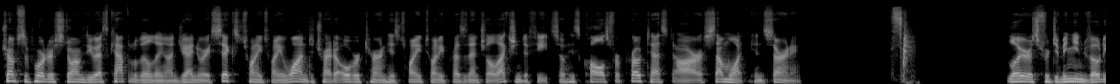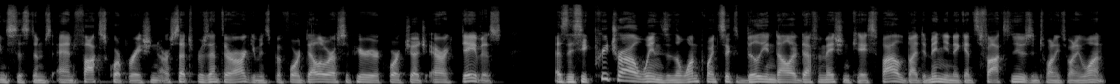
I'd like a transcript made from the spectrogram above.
Trump supporters stormed the U.S. Capitol building on January 6, 2021, to try to overturn his 2020 presidential election defeat, so his calls for protest are somewhat concerning. Lawyers for Dominion Voting Systems and Fox Corporation are set to present their arguments before Delaware Superior Court Judge Eric Davis as they seek pretrial wins in the $1.6 billion defamation case filed by Dominion against Fox News in 2021.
